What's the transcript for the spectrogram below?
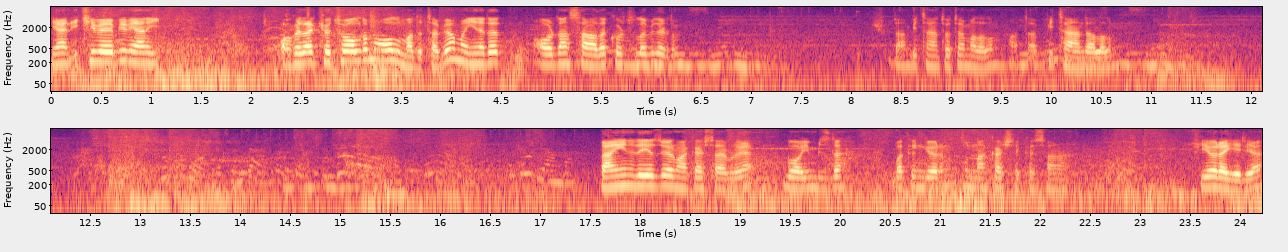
Yani 2v1 yani o kadar kötü oldu mu? Olmadı tabi ama yine de oradan sağda kurtulabilirdim. Şuradan bir tane totem alalım. Hatta bir tane de alalım. Ben yine de yazıyorum arkadaşlar buraya. Bu oyun bizde. Bakın görün bundan kaç dakika sonra. Fiora geliyor.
